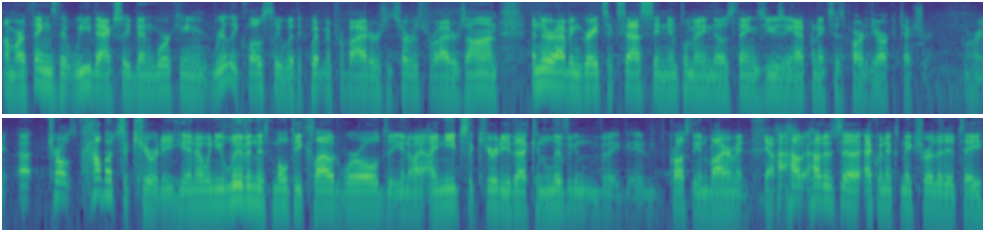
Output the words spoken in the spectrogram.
are things that we've actually been working really closely with equipment providers and service providers on, and they're having great success in implementing those things using Equinix as part of the architecture. All right, uh, Charles, how about security? You know, when you live in this multi-cloud world, you know, I, I, need security that can live in, across the environment. Yep. How, how does uh, Equinix make sure that it's a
